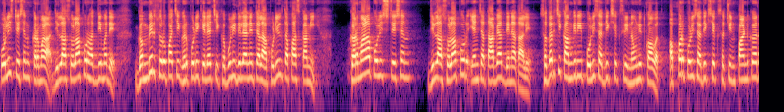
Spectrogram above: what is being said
पोलीस स्टेशन करमाळा जिल्हा सोलापूर हद्दीमध्ये गंभीर स्वरूपाची घरफोडी केल्याची कबुली दिल्याने त्याला पुढील तपास कामी करमाळा पोलीस स्टेशन जिल्हा सोलापूर यांच्या ताब्यात देण्यात आले. सदरची कामगिरी पोलीस अधीक्षक श्री नवनीत कावत अप्पर पोलीस अधीक्षक सचिन पांडकर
